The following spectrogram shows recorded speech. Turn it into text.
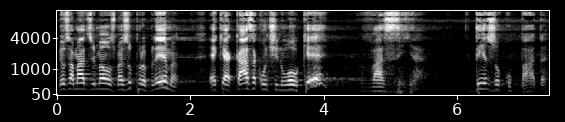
Meus amados irmãos, mas o problema é que a casa continuou o quê? Vazia desocupada.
